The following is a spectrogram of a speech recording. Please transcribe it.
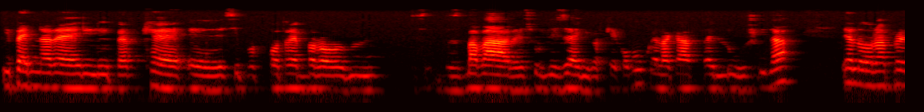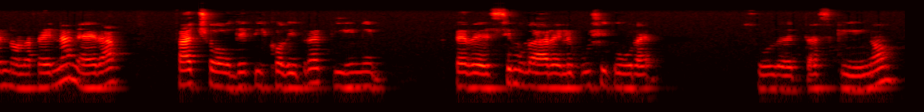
i, pennarelli perché eh, si potrebbero mm, sbavare sul disegno perché comunque la carta è lucida e allora prendo la penna nera faccio dei piccoli trattini per simulare le cuciture sul taschino.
